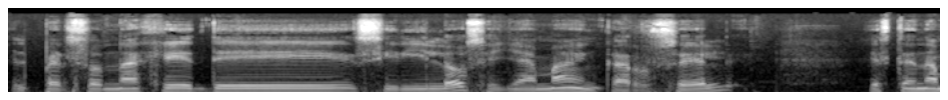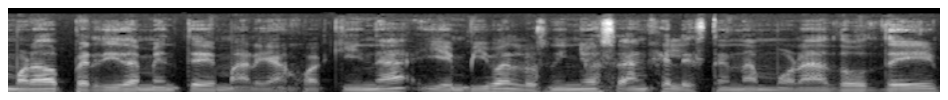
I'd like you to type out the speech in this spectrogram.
el personaje de Cirilo se llama en Carrusel, está enamorado perdidamente de María Joaquina y en Vivan los Niños Ángel está enamorado de...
